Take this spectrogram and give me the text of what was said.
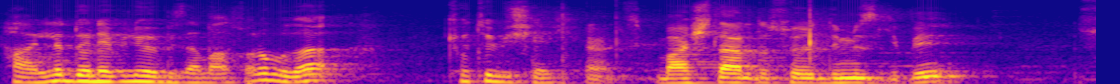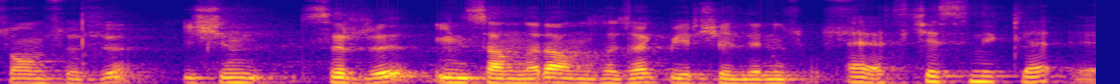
haline dönebiliyor bir zaman sonra. Bu da kötü bir şey. Evet, başlarda söylediğimiz gibi son sözü, işin sırrı insanlara anlatacak bir şeyleriniz olsun. Evet kesinlikle. e,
